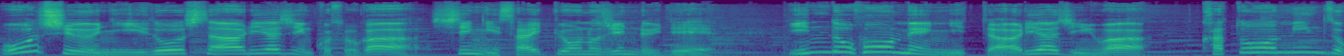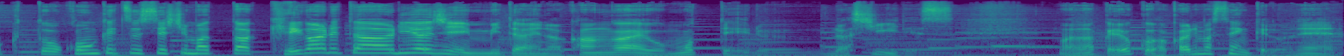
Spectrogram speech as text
欧州に移動したアリア人こそが真に最強の人類でインド方面に行ったアリア人は加藤民族と根結してしまった汚れたアリア人みたいな考えを持っているらしいです。まあなんかよく分かりませんけどね。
